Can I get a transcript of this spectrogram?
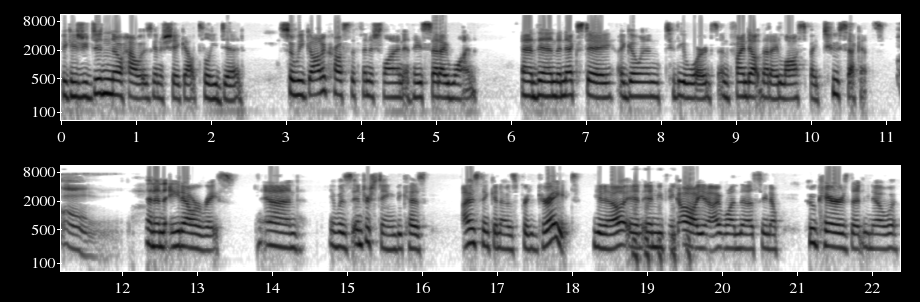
because you didn't know how it was going to shake out till you did. So we got across the finish line and they said I won. And then the next day, I go into the awards and find out that I lost by two seconds. Oh. In an eight hour race. And it was interesting because I was thinking I was pretty great, you know, and, and you think, oh yeah, I won this, you know, who cares that, you know,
